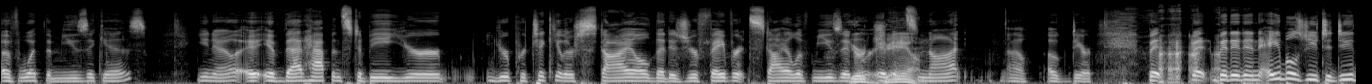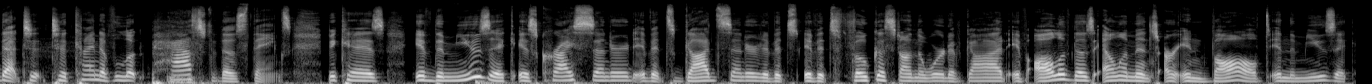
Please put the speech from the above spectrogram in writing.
of what the music is. You know, if that happens to be your your particular style that is your favorite style of music, Your or if it's not, oh, oh dear, but but but it enables you to do that to to kind of look past those things. Because if the music is Christ centered, if it's God centered, if it's if it's focused on the Word of God, if all of those elements are involved in the music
